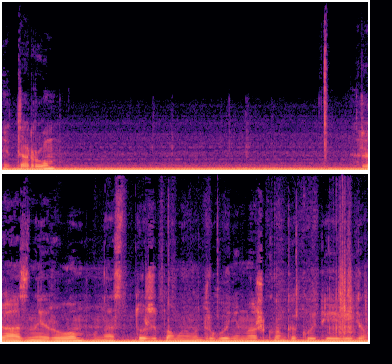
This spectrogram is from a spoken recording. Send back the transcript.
Это ром разный ром. У нас тоже, по-моему, другой немножко он какой-то я видел.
